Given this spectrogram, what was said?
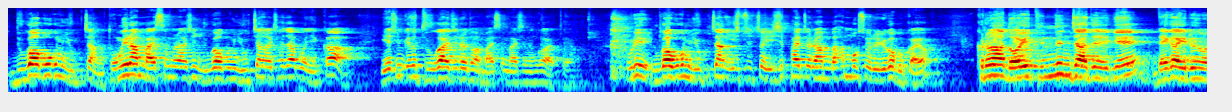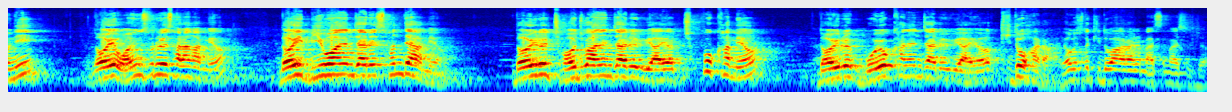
누가복음 6장 동일한 말씀을 하신 누가복음 6장을 찾아보니까 예수님께서 두 가지를 더 말씀하시는 것 같아요. 우리 누가복음 6장 27절 28절을 한번 한 목소리로 읽어볼까요? 그러나 너희 듣는 자들에게 내가 이르노니 너희 원수를 사랑하며 너희 미워하는 자를 선대하며 너희를 저주하는 자를 위하여 축복하며 너희를 모욕하는 자를 위하여 기도하라. 여기서도 기도하라를 말씀하시죠.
